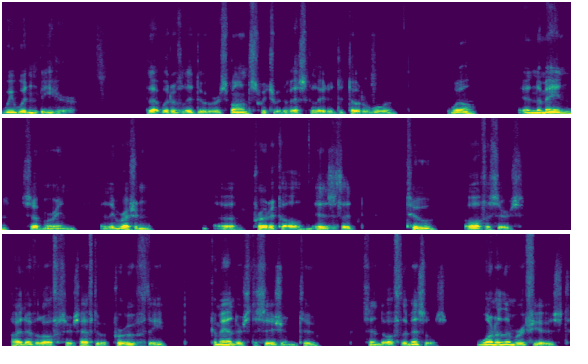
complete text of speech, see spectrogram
we wouldn't be here that would have led to a response which would have escalated to total war. Well, in the main submarine, the Russian uh, protocol is that two officers, high level officers, have to approve the commander's decision to send off the missiles. One of them refused,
